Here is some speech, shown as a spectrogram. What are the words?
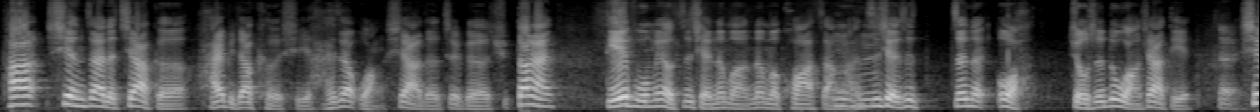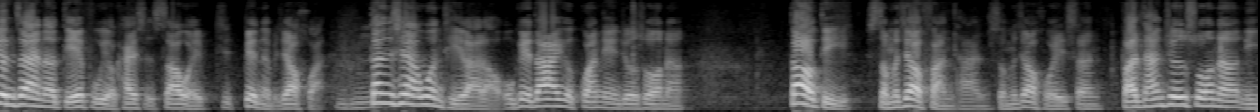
它现在的价格还比较可惜，还在往下的这个去，当然跌幅没有之前那么那么夸张啊，之前是真的哇，九十度往下跌，对，现在呢跌幅有开始稍微变得比较缓，但是现在问题来了，我给大家一个观念，就是说呢。到底什么叫反弹？什么叫回升？反弹就是说呢，你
